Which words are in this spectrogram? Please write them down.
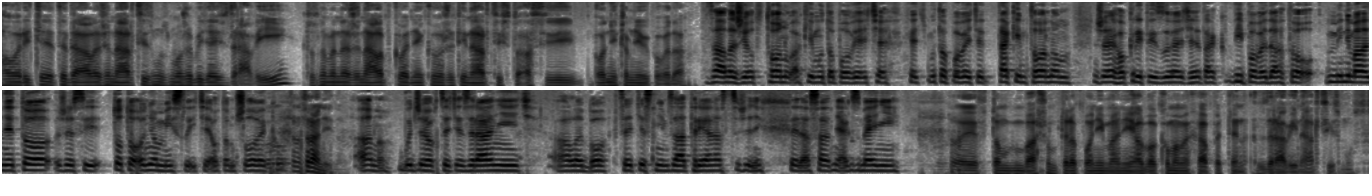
Hovoríte teda ale, že narcizmus môže byť aj zdravý? To znamená, že nálepkovať niekoho, že ty narcis, to asi o ničom nevypovedá. Záleží od tónu, aký mu to poviete. Keď mu to poviete takým tónom, že ho kritizujete, tak vypovedá to minimálne to, že si toto o ňom myslíte, o tom človeku. Chcem zraniť. Áno, buď že ho chcete zraniť, alebo chcete s ním zatriasť, že nech teda sa nejak zmení. To je v tom vašom teda ponímaní, alebo ako máme chápať ten zdravý narcizmus?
